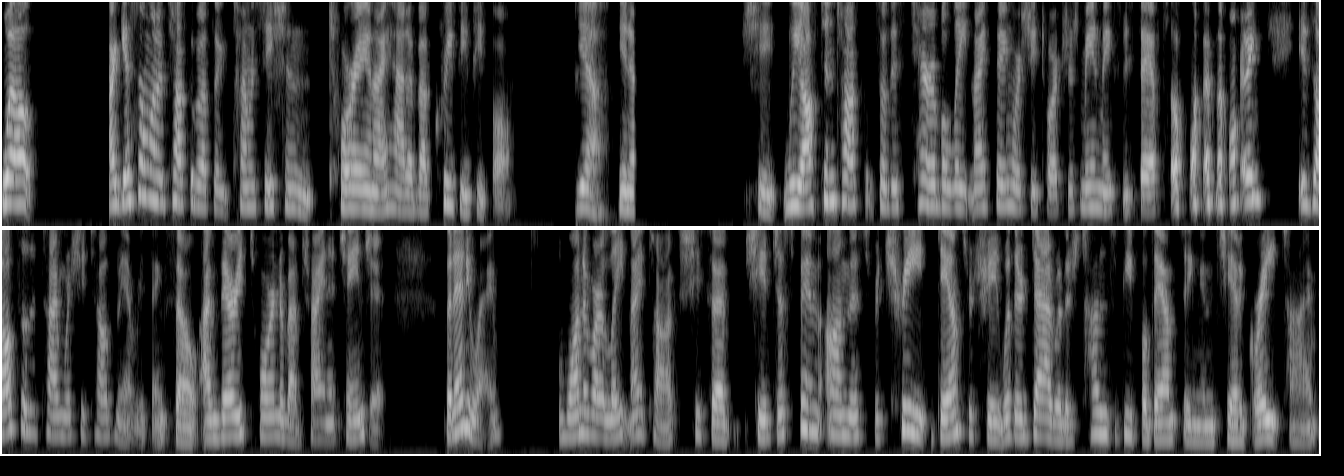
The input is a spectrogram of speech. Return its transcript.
Well i guess i want to talk about the conversation tori and i had about creepy people. Yeah. You know she we often talk so this terrible late night thing where she tortures me and makes me stay up till one in the morning is also the time where she tells me everything. So i'm very torn about trying to change it. But anyway one of our late night talks she said she had just been on this retreat dance retreat with her dad where there's tons of people dancing and she had a great time.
